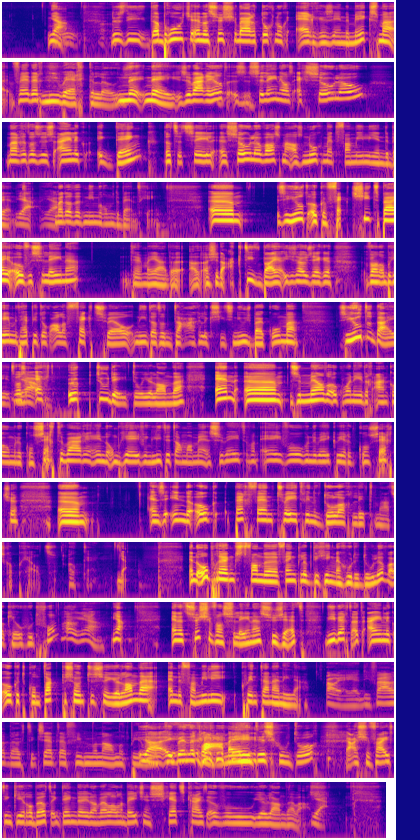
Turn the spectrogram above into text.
Ja, oh. Dus die, dat broertje en dat zusje waren toch nog ergens in de mix, maar verder... Niet werkeloos. Nee, nee, ze waren heel... Selena was echt solo, maar het was dus eigenlijk... Ik denk dat het eh, solo was, maar alsnog met familie in de band. Ja, ja. Maar dat het niet meer om de band ging. Ehm, ze hield ook een factsheet bij over Selena. Zeg maar ja, de, als je daar actief bij... Je zou zeggen, van op een gegeven moment heb je toch alle facts wel. Niet dat er dagelijks iets nieuws bij komt, maar... Ze hield het bij. Het was Ja. echt up-to-date door Jolanda. En ehm, ze meldde ook wanneer er aankomende concerten waren in de omgeving. Liet het allemaal mensen weten van... hé, volgende week weer een concertje. Ehm, en ze inde ook per fan 22 dollar lidmaatschapgeld. Oké. En de opbrengst van de fanclub die ging naar goede doelen, wat ik heel goed vond. Oh ja. En het zusje van Selena, Suzette, die werd uiteindelijk ook het contactpersoon tussen Jolanda en de familie Quintanilla. Oh ja, ja, die vader dacht, ik zet even iemand een ander pion. Ja, ik ben er klaar mee. Het is goed hoor. Ja, als je 15 keer al belt, ik denk dat je dan wel al een beetje een schets krijgt over hoe Jolanda was. Ja.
